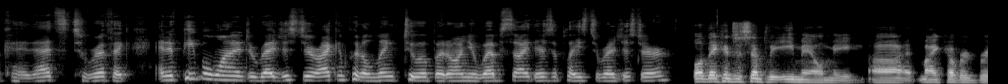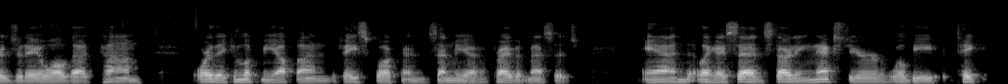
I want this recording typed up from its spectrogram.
Okay, that's terrific. And if people wanted to register, I can put a link to it, but on your website, there's a place to register. Well, they can just simply email me uh, at mycoveredbridge at AOL.com, or they can look me up on Facebook and send me a private message. And like I said, starting next year, we'll be take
